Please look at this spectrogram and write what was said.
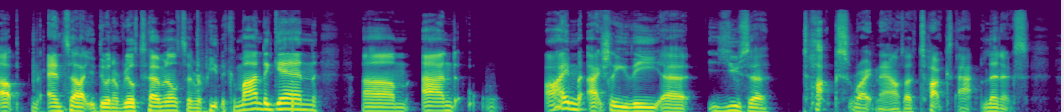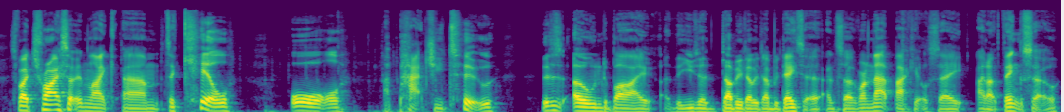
up and enter like you're doing a real terminal to repeat the command again. Um, and I'm actually the uh, user tux right now, so tux at Linux. So if I try something like um, to kill all Apache 2, this is owned by the user www.data, and so run that back, it'll say, I don't think so.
